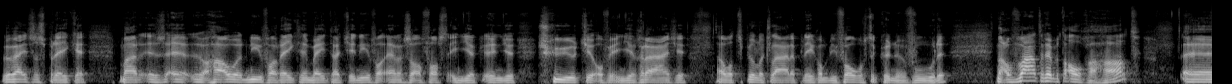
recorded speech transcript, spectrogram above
bij wijze van spreken. Maar hou er in ieder geval rekening mee dat je in ieder geval ergens alvast in je, in je schuurtje of in je garage al wat spullen klaar hebt liggen om die vogels te kunnen voeren. Nou, water hebben we het al gehad. Uh,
